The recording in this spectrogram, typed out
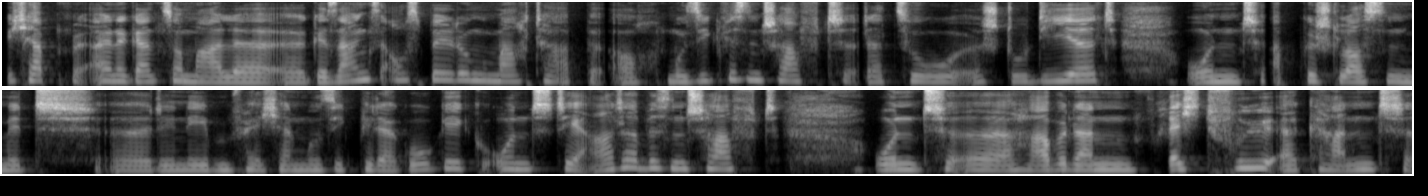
Ich habe eine ganz normale äh, Gesangsausbildung gemacht, habe auch Musikwissenschaft dazu studiert und abgeschlossen mit äh, den Nebenfächern Musikpädagogik und Theaterwissenschaft und äh, habe dann recht früh erkannt,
